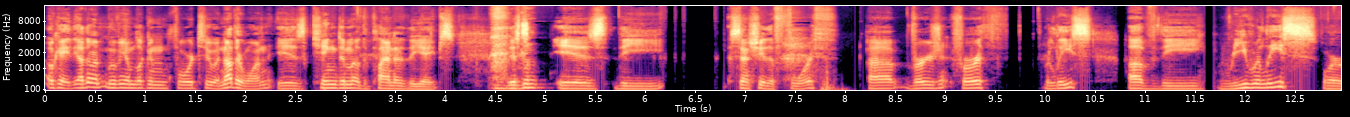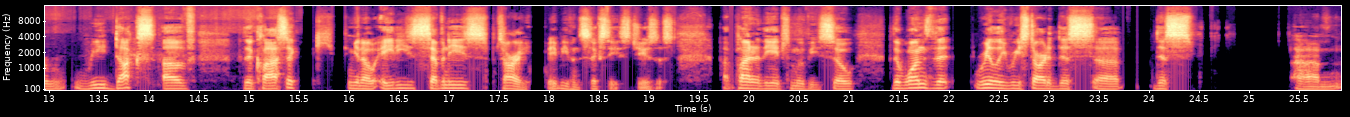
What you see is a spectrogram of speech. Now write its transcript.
Okay, the other movie I'm looking forward to, another one, is Kingdom of the Planet of the Apes. This is the essentially the fourth uh, version, fourth release of the re-release or redux of the classic, you know, 80s, 70s, sorry, maybe even 60s, Jesus, uh, Planet of the Apes movies. So the ones that really restarted this uh, this um,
